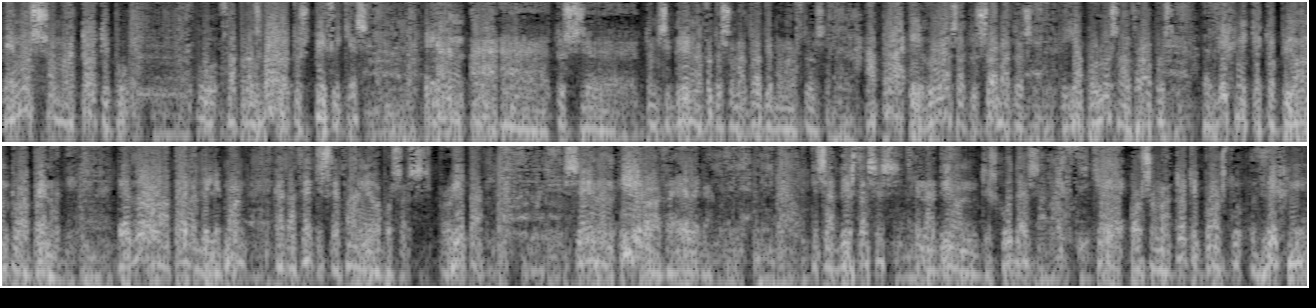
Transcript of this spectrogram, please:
ενός σωματότυπου που θα προσβάλλω τους πίθηκες εάν α, α, τους, ε, τον συγκρίνω αυτό το σωματότυπο με αυτούς. Απλά η γλώσσα του σώματος για πολλούς ανθρώπους δείχνει και το ποιόν του απέναντι. Εδώ ο απέναντι λοιπόν καταθέτει στεφάνι όπως σας προείπα σε έναν ήρωα θα έλεγα της αντίστασης εναντίον της Χούντας και ο σωματότυπός του δείχνει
